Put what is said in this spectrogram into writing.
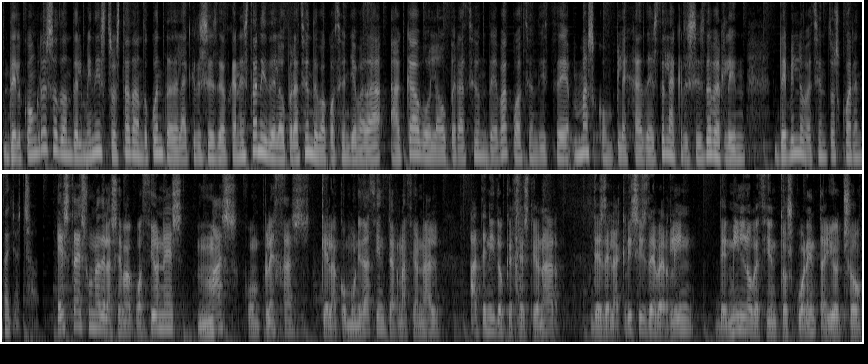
del Congreso, donde el ministro está dando cuenta de la crisis de Afganistán y de la operación de evacuación llevada a cabo. La operación de evacuación, dice, más compleja desde la crisis de Berlín de 1948. Esta es una de las evacuaciones más complejas que la comunidad internacional ha tenido que gestionar desde la crisis de Berlín de 1948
